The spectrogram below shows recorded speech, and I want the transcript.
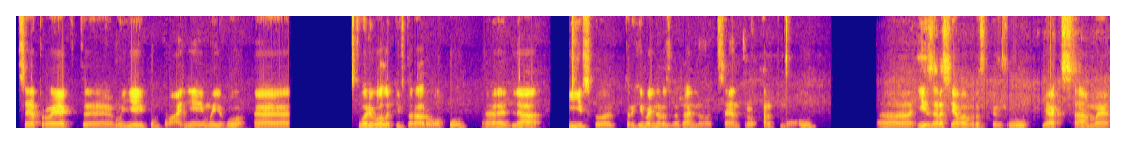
Це проєкт е, моєї компанії. Ми його е, створювали півтора року е, для Київського торгівельно-розважального центру Артмол. Е, і зараз я вам розкажу, як саме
